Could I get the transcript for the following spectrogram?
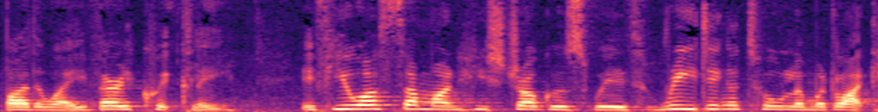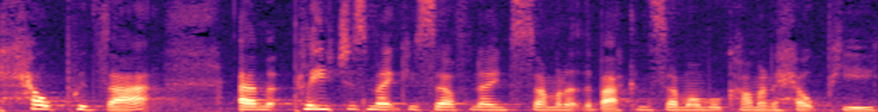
By the way, very quickly, if you are someone who struggles with reading at all and would like help with that, um, please just make yourself known to someone at the back and someone will come and help you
